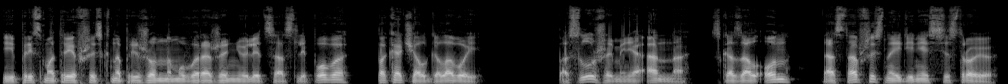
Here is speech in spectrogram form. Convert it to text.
и, присмотревшись к напряженному выражению лица слепого, покачал головой. «Послушай меня, Анна», — сказал он, оставшись наедине с сестрою.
